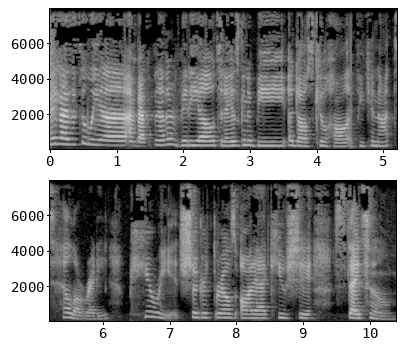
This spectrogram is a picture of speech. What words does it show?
Hey guys, it's Alliyah. I'm back with another video. Today is going to be a Dolls Kill haul, if you cannot tell already. Period. Sugar Thrillz, all that cute shit. Stay tuned.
